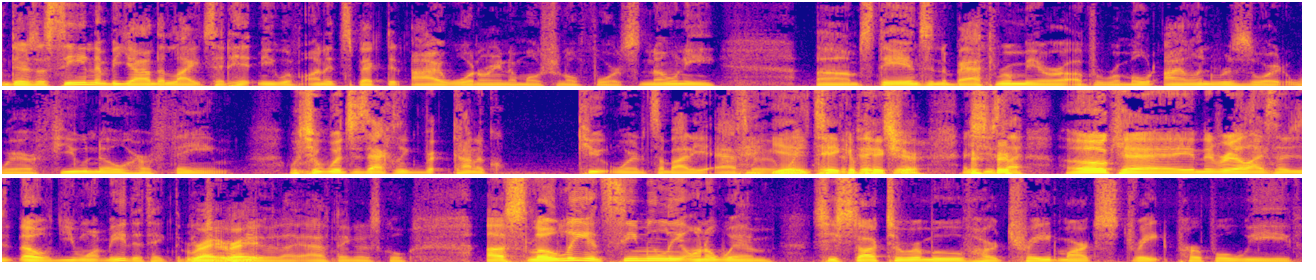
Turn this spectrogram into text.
There's a scene in Beyond the Lights that hit me with unexpected, eye-watering emotional force. Noni um, stands in the bathroom mirror of a remote island resort where few know her fame, which which is actually kind of cute when somebody asks her, Yeah, you take the a picture." and she's like, "Okay," and they realize, "Oh, you want me to take the picture Right, of right. you?" Like I think it was cool. Uh, slowly and seemingly on a whim, she starts to remove her trademark straight purple weave,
